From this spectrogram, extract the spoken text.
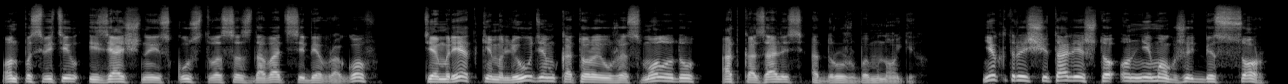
он посвятил изящное искусство создавать себе врагов, тем редким людям, которые уже с молоду отказались от дружбы многих. Некоторые считали, что он не мог жить без ссор,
